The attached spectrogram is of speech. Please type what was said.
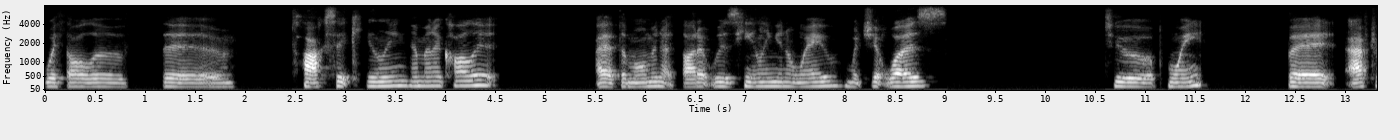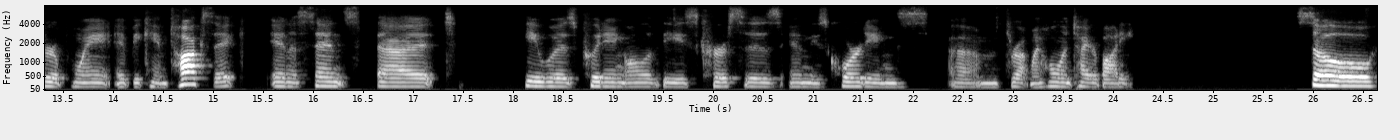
with all of the toxic healing, I'm going to call it, at the moment, I thought it was healing in a way, which it was to a point. But after a point, it became toxic in a sense that he was putting all of these curses and these cordings um, throughout my whole entire body. So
